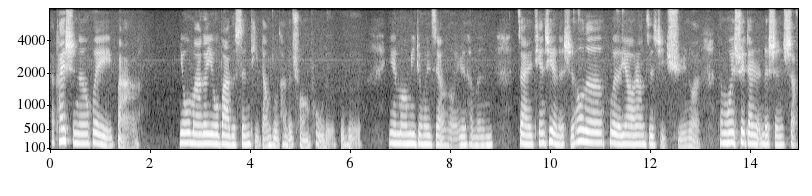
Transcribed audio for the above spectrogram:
他开始呢会把优妈跟优爸的身体当做他的床铺了，呵呵。因为猫咪就会这样哈，因为它们在天气冷的时候呢，为了要让自己取暖，它们会睡在人的身上。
